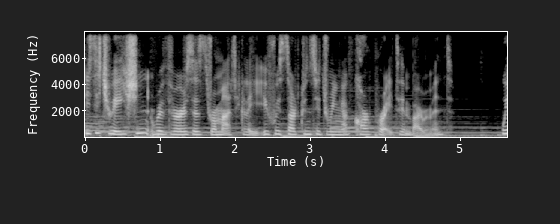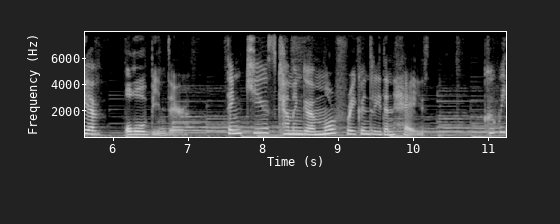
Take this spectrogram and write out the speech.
The situation reverses dramatically if we start considering a corporate environment. We have all been there. Thank yous come and go more frequently than haze. Could we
